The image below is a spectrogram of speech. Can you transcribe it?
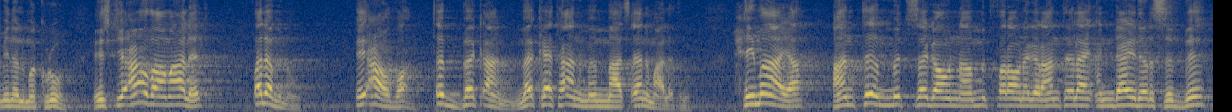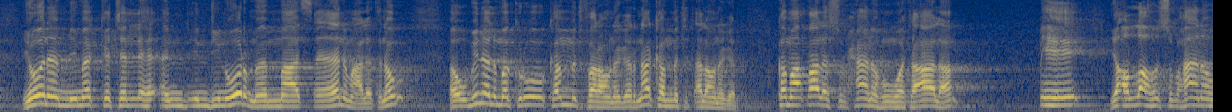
من المكروه. استعاضة مالت طلبنا إعاضة طبك أن مكتان من ماسأن مالتنا حماية أنت متسقاونا متفراو نقر أنت لا انداي درسبه يونا ممكت اللي اندينور من ماسأن مالتنا أو من المكروه كم متفراو نقرنا كم متتقلاو نقر. كما قال سبحانه وتعالى ይሄ የአላሁ ስብሓነሁ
